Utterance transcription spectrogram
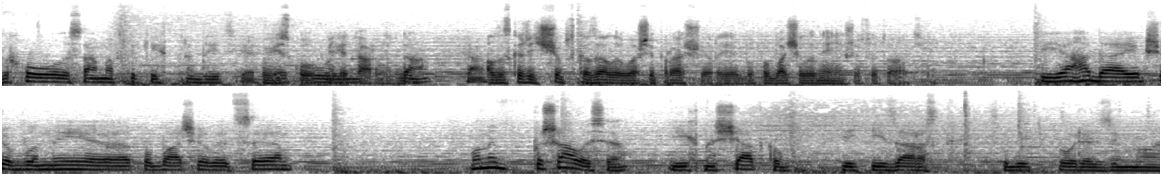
виховували саме в таких традиціях. Військово-мілітарних, да? Так, так. Але скажіть, що б сказали ваші пращури, якби побачили нинішню ситуацію? Я гадаю, якщо б вони побачили це, вони пишалися їх нащадком, який зараз сидить поряд зі мною.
